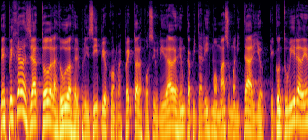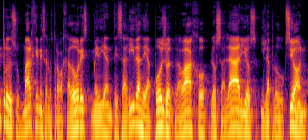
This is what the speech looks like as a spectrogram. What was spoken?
Despejadas ya todas las dudas del principio con respecto a las posibilidades de un capitalismo más humanitario que contuviera dentro de sus márgenes a los trabajadores mediante salidas de apoyo al trabajo, los salarios y la producción,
